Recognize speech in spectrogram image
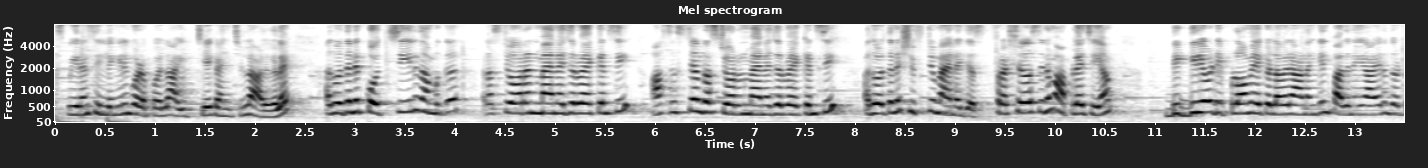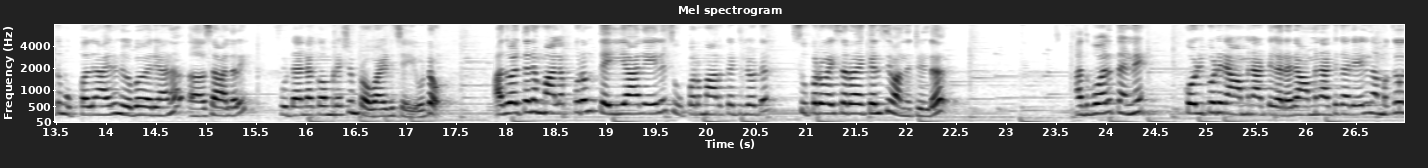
എക്സ്പീരിയൻസ് ഇല്ലെങ്കിലും കുഴപ്പമില്ല. ഐ ടി ഐ കഴിഞ്ഞിട്ടുള്ള ആളുകളെ. അതുപോലെ തന്നെ കൊച്ചിയിൽ നമുക്ക് restaurant manager vacancy assistant restaurant manager vacancy അതുപോലെ തന്നെ ഷിഫ്റ്റ് മാനേജേഴ്സ് ഫ്രഷേഴ്സിനും അപ്ലൈ ചെയ്യാം. ഡിഗ്രിയോ ഡിപ്ലോമയൊക്കെ ഉള്ളവരാണെങ്കിൽ പതിനയ്യായിരം തൊട്ട് മുപ്പതിനായിരം രൂപ വരെയാണ് salary food and accommodation provide ചെയ്യും കേട്ടോ അതുപോലെ തന്നെ മലപ്പുറം തെയ്യാലയിൽ സൂപ്പർ മാർക്കറ്റിലോട്ട് സൂപ്പർവൈസർ വേക്കൻസി വന്നിട്ടുണ്ട്. അതുപോലെ തന്നെ കോഴിക്കോട് രാമനാട്ടുകര. രാമനാട്ടുകരയിൽ നമുക്ക്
